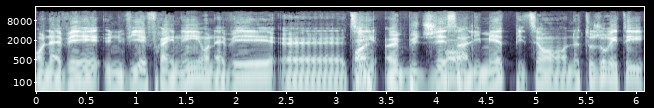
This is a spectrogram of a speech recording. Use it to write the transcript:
on avait une vie effrénée, on avait euh, Ouais. un budget Ouais. sans limite, puis on a toujours été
